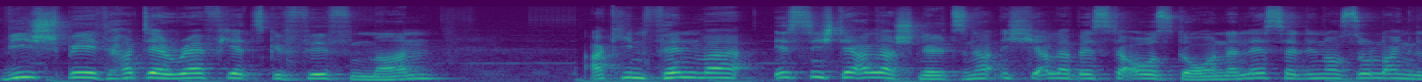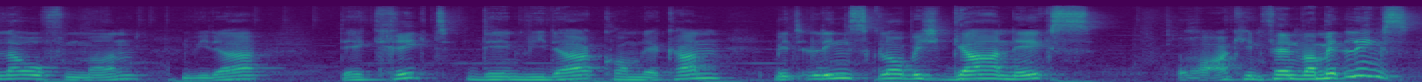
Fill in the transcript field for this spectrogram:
wie spät hat der Ref jetzt gepfiffen, Mann? Akin Fenwa ist nicht der Allerschnellste, hat nicht die allerbeste Ausdauer. Und dann lässt er den noch so lange laufen, Mann. Wieder. Der kriegt den wieder. Komm, der kann. Mit links, glaube ich, gar nichts. Oh, Akin Fenwa mit links.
